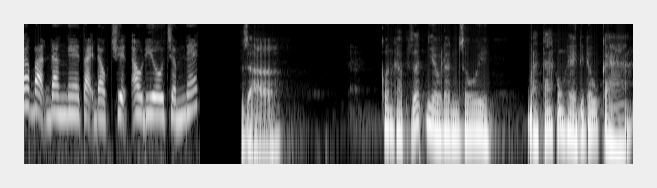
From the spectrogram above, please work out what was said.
Các bạn đang nghe tại đọc chuyện audio.net Giờ dạ. Con gặp rất nhiều lần rồi. Bà ta không hề đi đâu cả.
